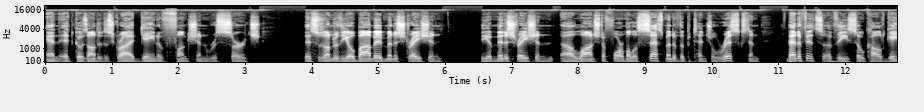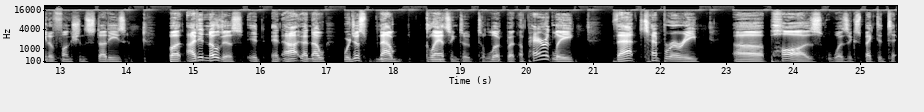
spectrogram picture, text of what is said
and it goes on to describe gain of function research. This was under the Obama administration. The administration uh, launched a formal assessment of the potential risks and benefits of these so-called gain of function studies. But I didn't know this. It and, I, and now we're just now glancing to to look, but apparently that temporary uh, pause was expected to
